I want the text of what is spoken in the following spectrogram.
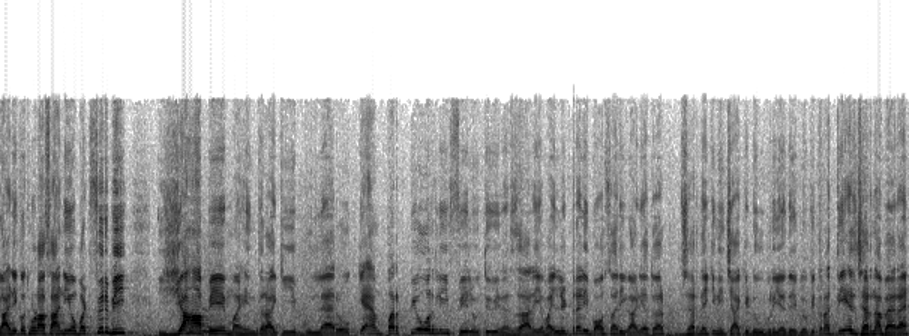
गाड़ी को थोड़ा आसानी हो बट फिर भी यहाँ पे महिंद्रा की बुलेरो कैंपर प्योरली फेल होती हुई नज़र आ रही है भाई लिटरली बहुत सारी गाड़ियाँ तो यार झरने के नीचे आके डूब रही है, देख लो कितना तेज़ झरना बह रहा है,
